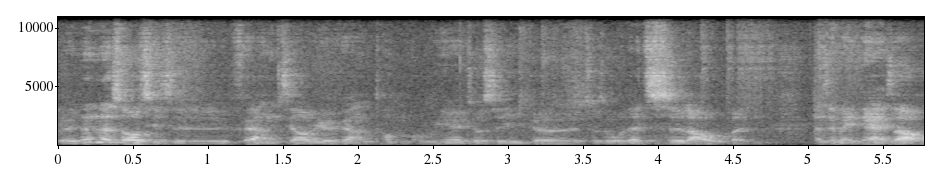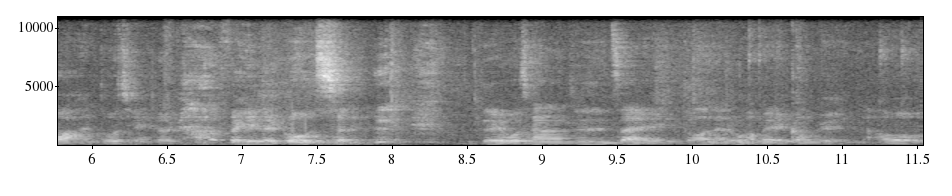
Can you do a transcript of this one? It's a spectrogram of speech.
对，那那时候其实非常焦虑，非常痛苦，因为就是一个就是我在吃老本，但是每天还是要花很多钱喝咖啡的过程。对我常常就是在东华南路旁边的公园，然后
